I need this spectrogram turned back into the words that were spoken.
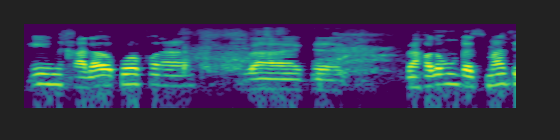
این خلا رو پر کنن و و حالا اون قسمت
